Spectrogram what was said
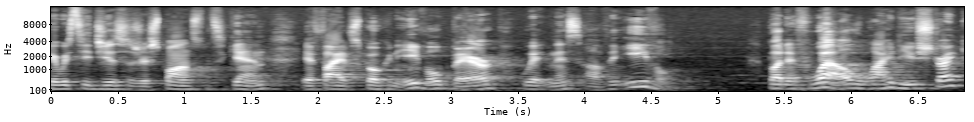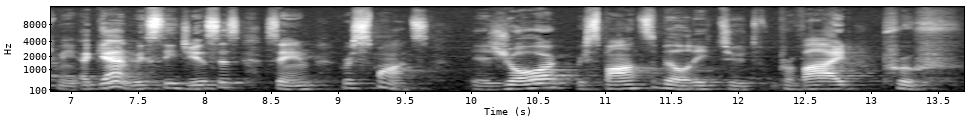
Here we see Jesus' response once again If I have spoken evil, bear witness of the evil. But if well, why do you strike me? Again, we see Jesus' same response. It is your responsibility to provide proof.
